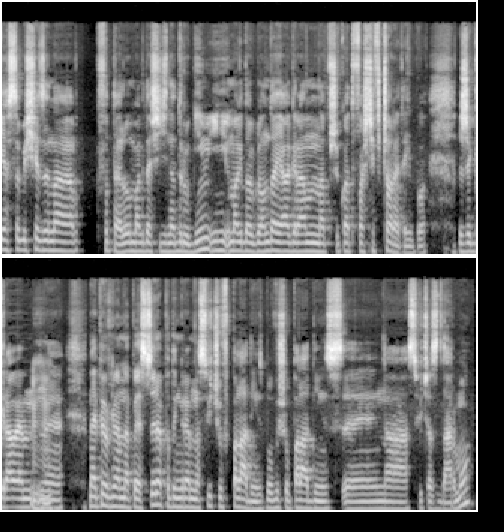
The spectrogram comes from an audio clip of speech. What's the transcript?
ja sobie siedzę na fotelu, Magda siedzi na drugim i Magda ogląda, ja gram na przykład właśnie wczoraj tak było, że grałem, mhm. e, najpierw grałem na PS4, a potem grałem na Switchu w Paladins, bo wyszło Paladins e, na Switcha za darmo,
